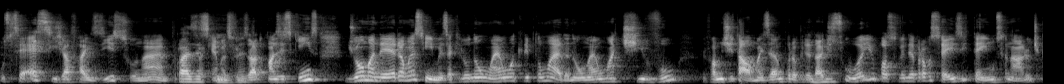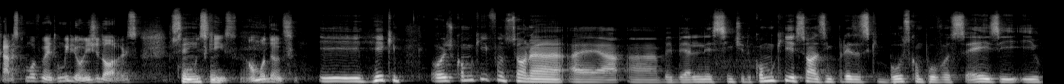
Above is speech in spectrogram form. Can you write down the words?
O CS já faz isso, né? Com as skins. É né? com as skins, de uma maneira, mas assim, mas aquilo não é uma criptomoeda, não é um ativo de forma digital, mas é uma propriedade uhum. sua e eu posso vender para vocês e tem um cenário de caras que movimentam milhões de dólares sim, com skins. Sim. É uma mudança. E, Rick, hoje como que funciona é, a, a, BBL nesse sentido? Como que são as empresas que buscam por vocês e,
